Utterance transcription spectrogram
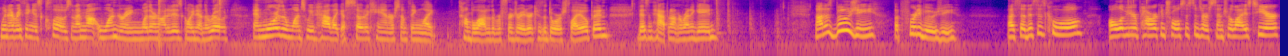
when everything is closed and I'm not wondering whether or not it is going down the road. And more than once we've had like a soda can or something like tumble out of the refrigerator because the doors fly open. It doesn't happen on a Renegade. Not as bougie, but pretty bougie. Uh, so this is cool. All of your power control systems are centralized here.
